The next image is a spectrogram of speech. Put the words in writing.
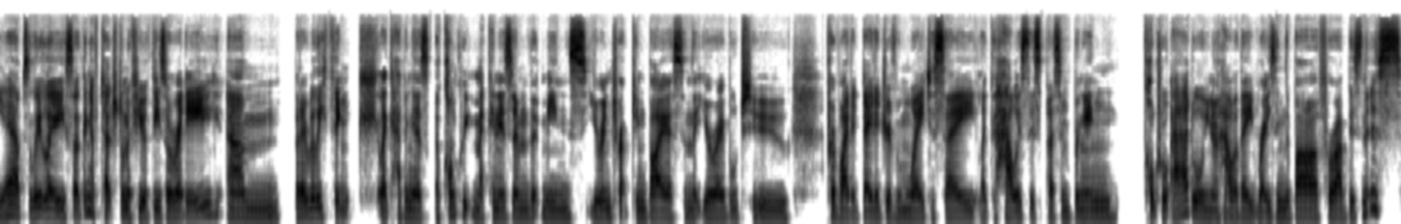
Yeah, absolutely. So I think I've touched on a few of these already, um, but I really think like having a, a, concrete mechanism that means you're interrupting bias and that you're able to provide a data-driven way to say like how is this person bringing cultural add or you know how are they raising the bar for our business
